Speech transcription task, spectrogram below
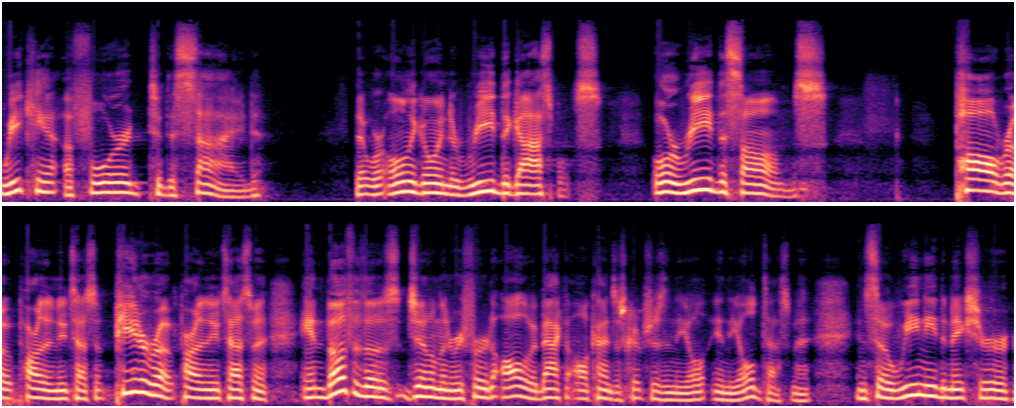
We can't afford to decide that we're only going to read the Gospels or read the Psalms. Paul wrote part of the New Testament. Peter wrote part of the New Testament. And both of those gentlemen referred all the way back to all kinds of scriptures in the Old, in the Old Testament. And so we need to make sure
